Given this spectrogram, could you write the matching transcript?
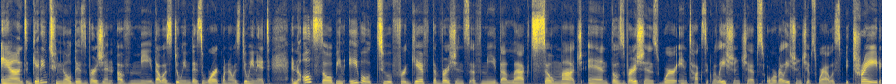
and getting to know this version of me that was doing this work when I was doing it, and also being able to forgive the versions of me that lacked so much. And those versions were in toxic relationships or relationships where I was betrayed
